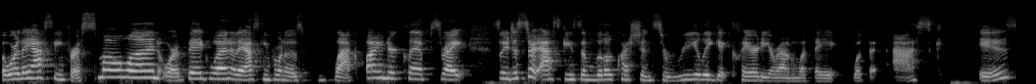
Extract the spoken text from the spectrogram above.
But were they asking for a small one or a big one? Are they asking for one of those black binder clips, right? So we just start asking some little questions to really get clarity around what they what the ask is.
